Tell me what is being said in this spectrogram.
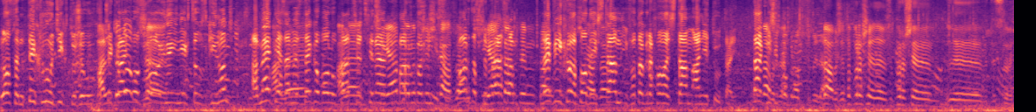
losem tych ludzi, którzy to uciekają od dobrze. wojny i nie chcą zginąć, a media Ale- zamiast tego wolą ale patrzeć się czy na ja panu przeszkadzam? Bardzo Czy ja przepraszam, tamtym panu lepiej chyba podejść przeszkadzam? tam i fotografować tam, a nie tutaj. Tak mi się po prostu wydaje. Dobrze, to proszę, proszę yy, decydować.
